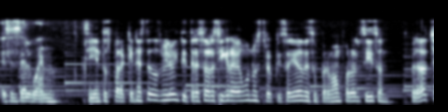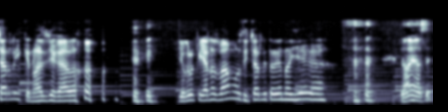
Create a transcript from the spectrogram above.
ese es el bueno. Sí, entonces para que en este 2023 ahora sí grabemos nuestro episodio de Superman for All Season. ¿Verdad, Charlie? Que no has llegado. Yo creo que ya nos vamos y Charlie todavía no llega. No, ya se,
